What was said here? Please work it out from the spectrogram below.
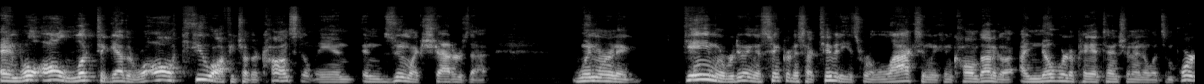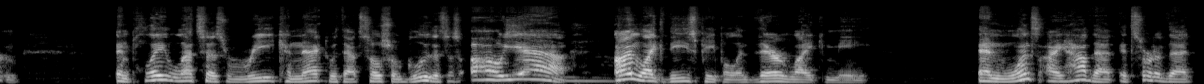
and we'll all look together. We'll all cue off each other constantly, and and Zoom like shatters that. When we're in a game where we're doing a synchronous activity, it's relaxing. We can calm down and go. I know where to pay attention. I know what's important. And play lets us reconnect with that social glue that says, "Oh yeah, I'm like these people, and they're like me." And once I have that, it's sort of that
